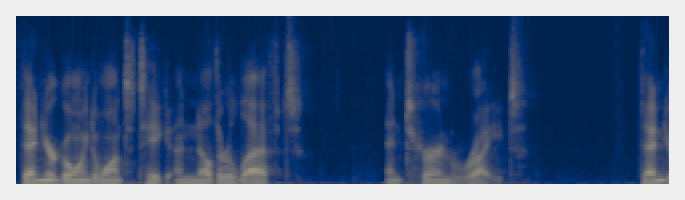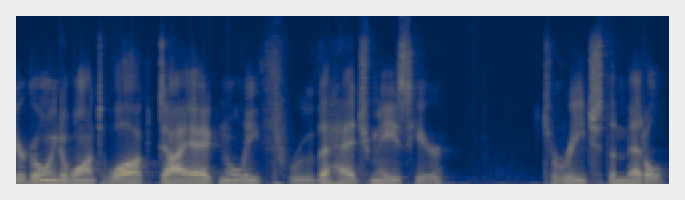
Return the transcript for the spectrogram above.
Then you're going to want to take another left and turn right. Then you're going to want to walk diagonally through the hedge maze here to reach the middle.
